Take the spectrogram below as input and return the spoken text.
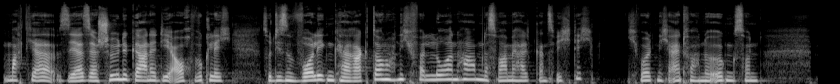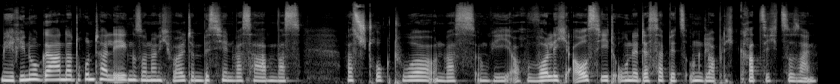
macht ja sehr, sehr schöne Garne, die auch wirklich so diesen wolligen Charakter noch nicht verloren haben. Das war mir halt ganz wichtig. Ich wollte nicht einfach nur irgend so ein Merino-Garn darunter legen, sondern ich wollte ein bisschen was haben, was, was Struktur und was irgendwie auch wollig aussieht, ohne deshalb jetzt unglaublich kratzig zu sein.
